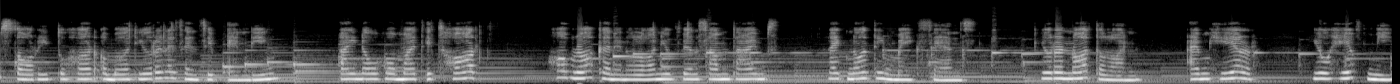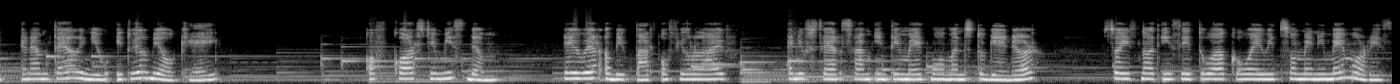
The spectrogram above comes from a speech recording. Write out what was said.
sorry to hear about your relationship ending. I know how much it hurts, how broken and alone you feel sometimes, like nothing makes sense. You're not alone. I'm here. You have me, and I'm telling you it will be okay. Of course, you miss them. They were a big part of your life, and you've shared some intimate moments together. So it's not easy to walk away with so many memories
